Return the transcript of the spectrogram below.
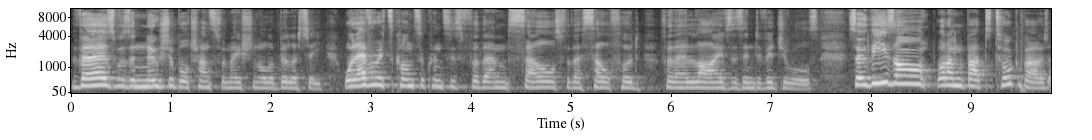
Theirs was a notable transformational ability, whatever its consequences for themselves, for their selfhood, for their lives as individuals. So these aren't, what I'm about to talk about,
